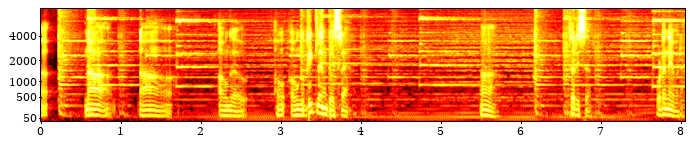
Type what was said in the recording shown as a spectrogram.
ஆ, நான் நான் அவங்க- அவங்க வீட்டிலேருந்து பேசுகிறேன் ஆ. சரி சார் உடனே வரேன்.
